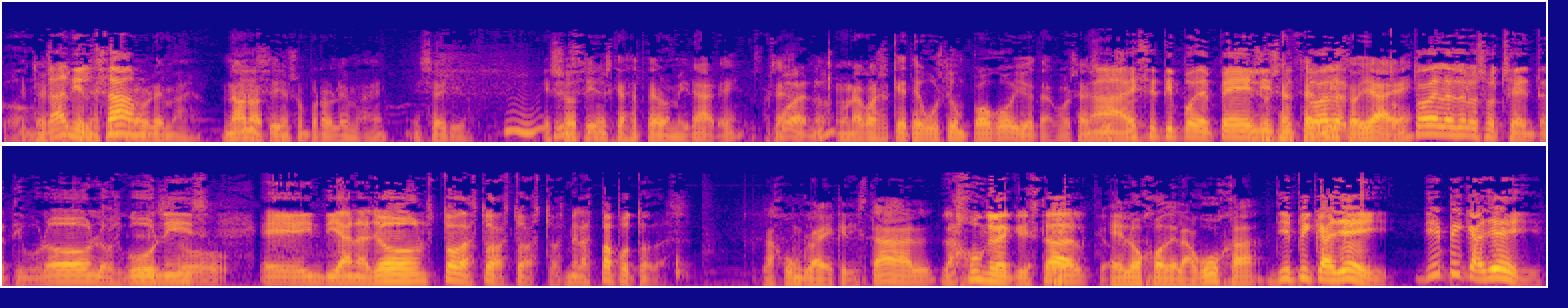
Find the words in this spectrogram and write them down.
Con Entonces Daniel Sam. un problema. No, no, tienes un problema, ¿eh? En serio. Mm. Eso sí. tienes que hacértelo mirar, ¿eh? O sea, Bueno. una cosa es que te guste un poco y otra cosa es Ah, eso. ese tipo de pelis. Es todas, ya, ¿eh? todas las de los 80. Tiburón, Los Goonies, Eso- eh, Indiana Jones, todas, todas, todas, todas. Me las papo todas. La jungla de cristal, La jungla de cristal. el, el ojo de la aguja. Yippee Calley. Yippee Calley.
